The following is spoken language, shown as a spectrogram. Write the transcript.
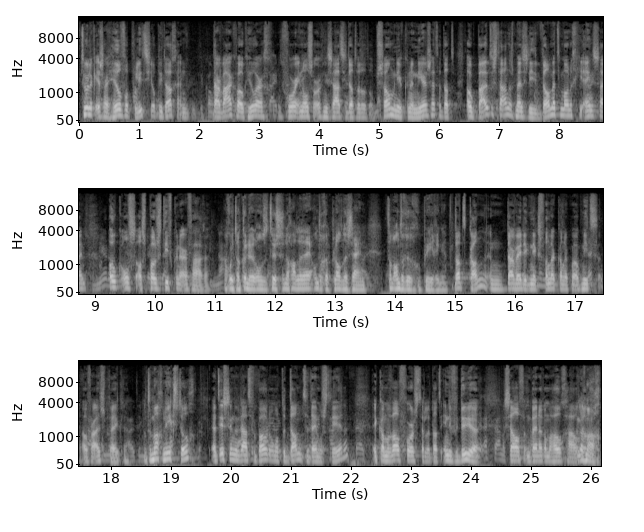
Tuurlijk is er heel veel politie op die dag. En daar waken we ook heel erg voor in onze organisatie... dat we dat op zo'n manier kunnen neerzetten... dat ook buitenstaanders, mensen die wel met de monarchie eens zijn... ook ons als positief kunnen ervaren. Maar goed, dan kunnen er ondertussen nog allerlei andere plannen zijn... van andere groeperingen. Dat kan, en daar weet ik niks van. Daar kan ik me ook niet over uitspreken. Want er mag niks, toch? Het is inderdaad verboden om op de Dam te demonstreren. Ik kan me wel voorstellen dat individuen zelf een banner omhoog houden. Dat mag.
